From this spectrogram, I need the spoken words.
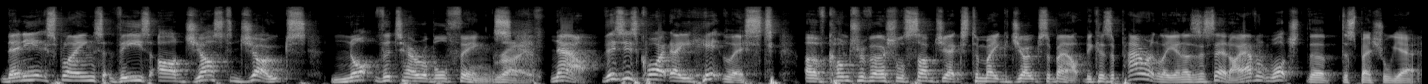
Then he explains these are just jokes, not the terrible things. Right. Now, this is quite a hit list of controversial subjects to make jokes about because apparently, and as I said, I haven't watched the, the special yet,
